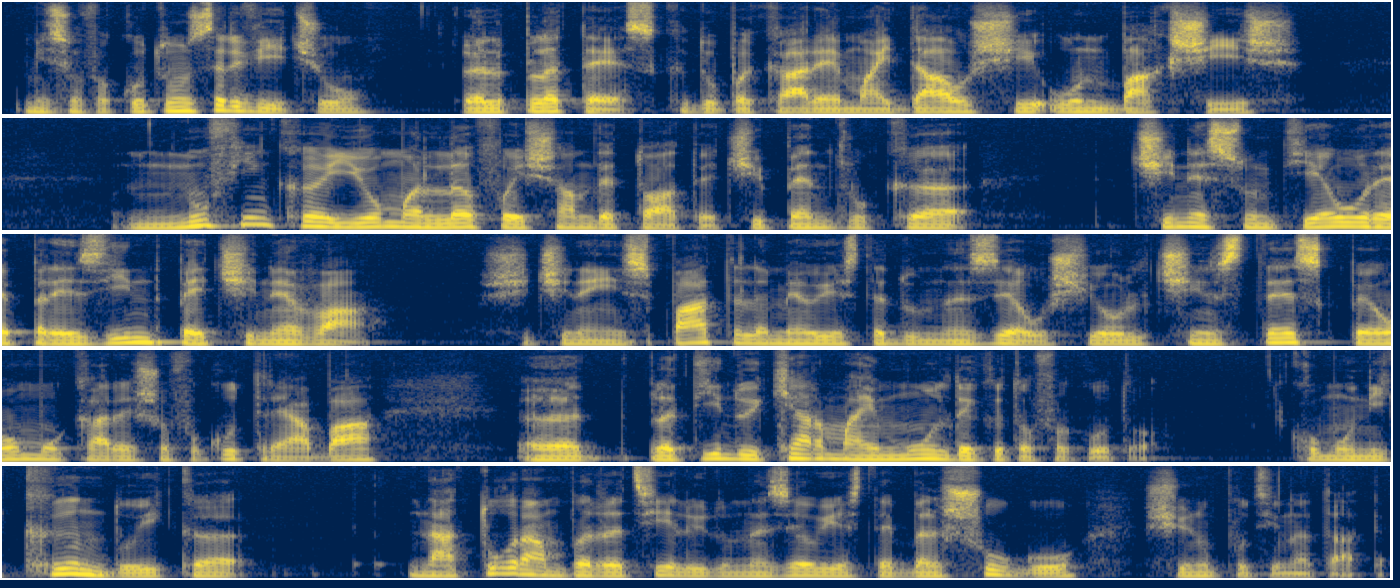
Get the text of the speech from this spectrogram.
mi s-a făcut un serviciu, îl plătesc, după care mai dau și un bacșiș, nu fiindcă eu mă lăfăi și am de toate, ci pentru că cine sunt eu reprezint pe cineva. Și cine în spatele meu este Dumnezeu și eu îl cinstesc pe omul care și-a făcut treaba, ă, plătindu-i chiar mai mult decât a făcut-o, comunicându-i că natura împărăției lui Dumnezeu este belșugul și nu puținătatea.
